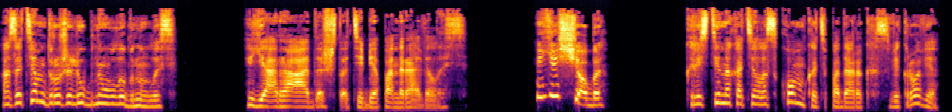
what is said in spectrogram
а затем дружелюбно улыбнулась. «Я рада, что тебе понравилось». Еще бы!» Кристина хотела скомкать подарок свекрови,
